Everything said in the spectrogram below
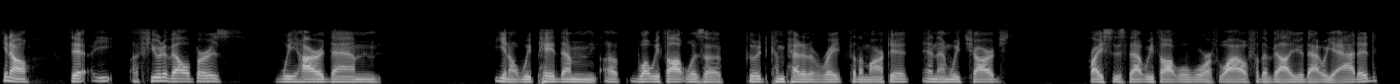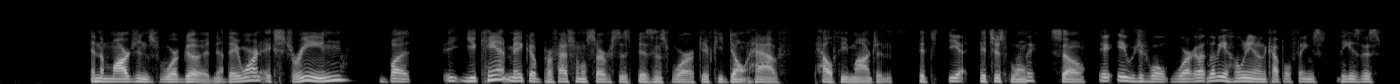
you know the, a few developers we hired them. You know, we paid them a, what we thought was a good competitive rate for the market, and then we charged prices that we thought were worthwhile for the value that we added. And the margins were good. They weren't extreme, but you can't make a professional services business work if you don't have healthy margins. It's yeah, it just won't. So it, it just won't work. Let me hone in on a couple of things because there's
